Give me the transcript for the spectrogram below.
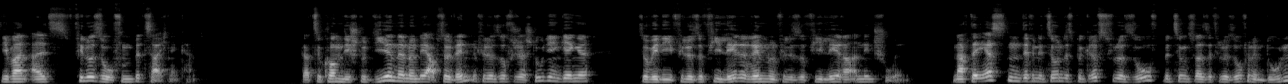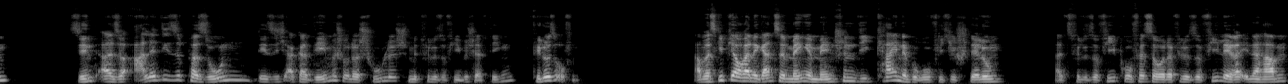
die man als Philosophen bezeichnen kann. Dazu kommen die Studierenden und die Absolventen philosophischer Studiengänge sowie die Philosophielehrerinnen und Philosophielehrer an den Schulen. Nach der ersten Definition des Begriffs Philosoph bzw. Philosophin im Duden sind also alle diese Personen, die sich akademisch oder schulisch mit Philosophie beschäftigen, Philosophen. Aber es gibt ja auch eine ganze Menge Menschen, die keine berufliche Stellung als Philosophieprofessor oder Philosophielehrer innehaben,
